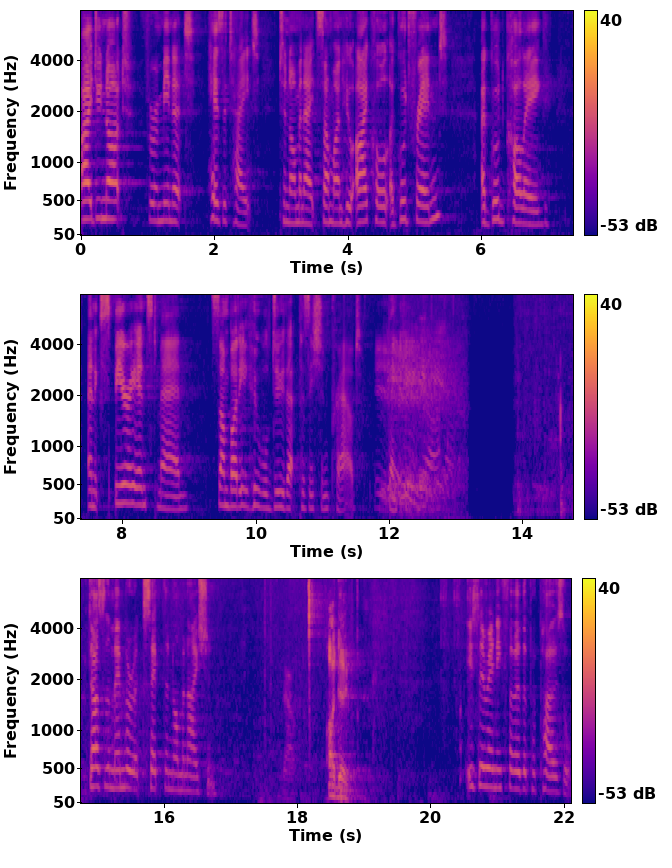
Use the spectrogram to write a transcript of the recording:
I do not for a minute hesitate to nominate someone who I call a good friend, a good colleague, an experienced man, somebody who will do that position proud. Thank you. Does the member accept the nomination? No. I do. Is there any further proposal?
